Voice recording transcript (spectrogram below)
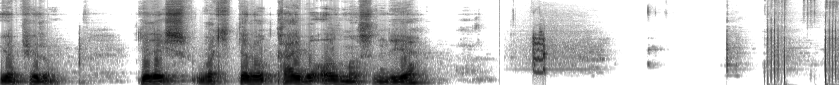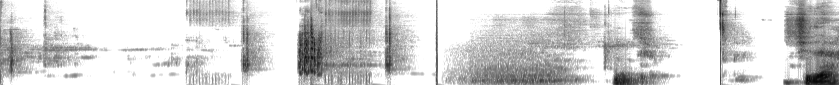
yapıyorum. Gerek vakitler kaybı olmasın diye. Evet. İçi de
